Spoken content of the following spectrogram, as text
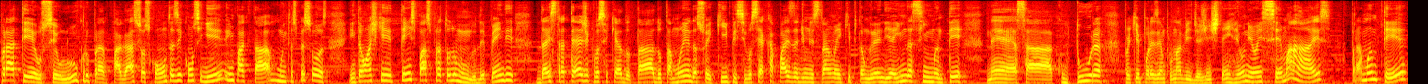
para ter o seu lucro, para pagar suas contas e conseguir impactar muitas pessoas. Então acho que tem espaço para todo mundo. Depende da estratégia que você quer adotar, do tamanho da sua equipe, se você é capaz de administrar uma equipe tão grande e ainda assim manter né, essa cultura, porque por exemplo na Vídeo a gente tem reuniões semanais para manter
